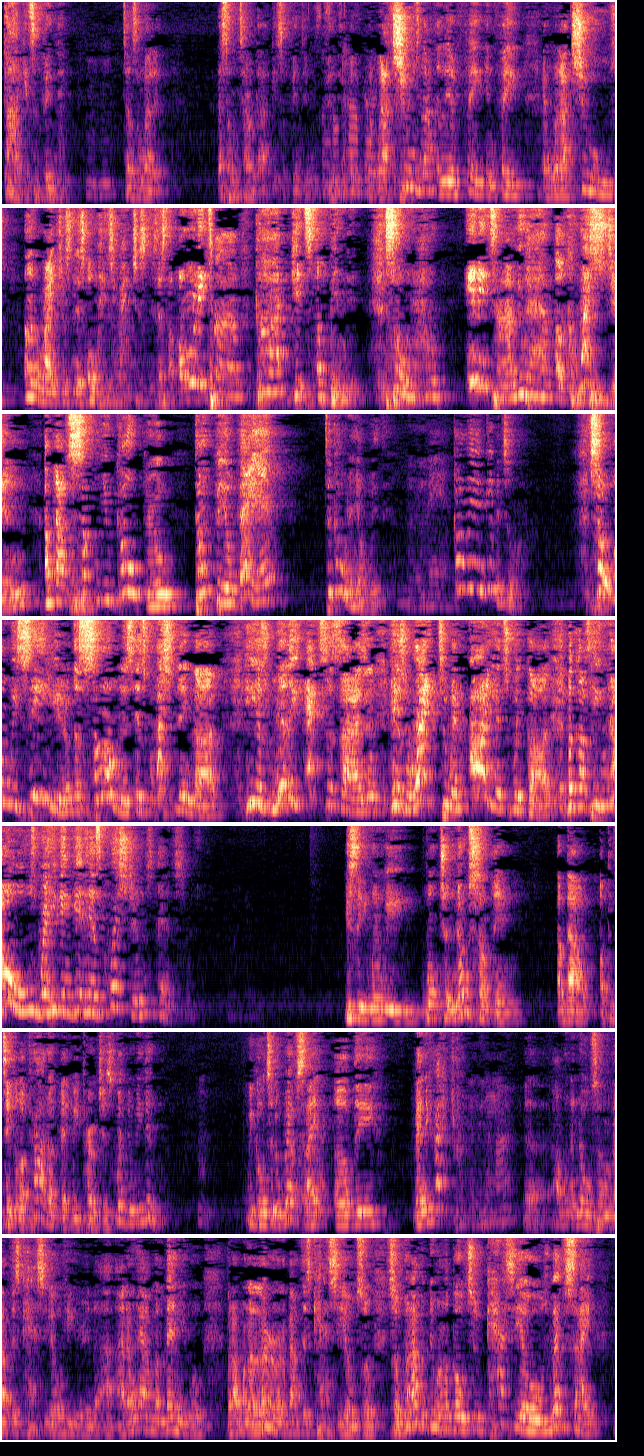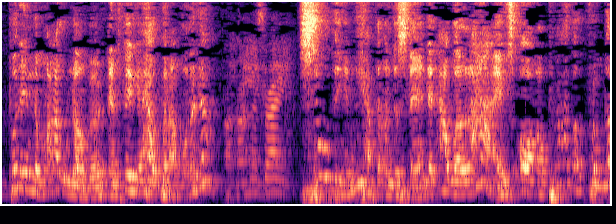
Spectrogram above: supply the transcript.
God gets offended. Mm-hmm. Tell somebody, that's the only time God gets offended. only When, God when I choose not to live faith in faith, and when I choose unrighteousness over his righteousness, that's the only time God gets offended. So now, anytime you have a question about something you go through, don't feel bad to go to him with it. Amen. Go ahead and give it to him. So when we see here the psalmist is questioning God, he is really exercising his right to an audience with God because he knows where he can get his questions answered. You see, when we want to know something about a particular product that we purchase, what do we do? We go to the website of the manufacturer. Uh, I want to know something about this Casio here, and I, I don't have a manual, but I want to learn about this Casio. So, so what I'm gonna do, I'm gonna go to Casio's website, put in the model number, and figure out what I want to know. That's right. So then, we have to understand that our lives are a product from.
